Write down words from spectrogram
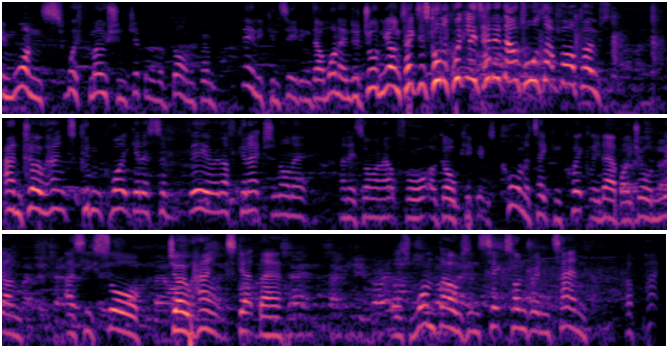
in one swift motion, Chippenham have gone from nearly conceding down one end. And Jordan Young takes his corner quickly. It's headed down towards that far post. And Joe Hanks couldn't quite get a severe enough connection on it and it's on out for a goal kick. It was corner taken quickly there by Jordan Young as he saw Joe Hanks get there. There's 1,610 of pack.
